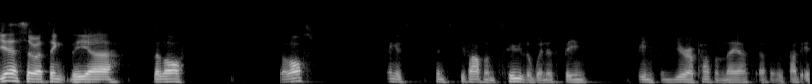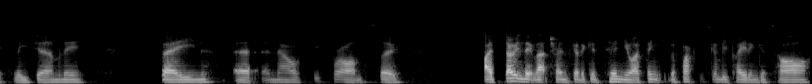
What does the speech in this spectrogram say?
Yeah, so I think the uh, the last the last thing is since 2002, the winners been been from Europe, haven't they? I, I think we've had Italy, Germany, Spain, uh, and now obviously France. So I don't think that trend's going to continue. I think the fact it's going to be played in Qatar,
